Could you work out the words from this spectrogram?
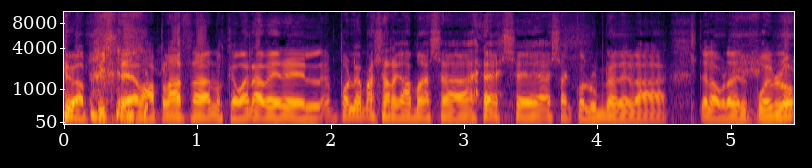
la pista de la plaza, los que van a ver el. Ponle más argamasa a, ese- a esa columna de la, de la obra del pueblo.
